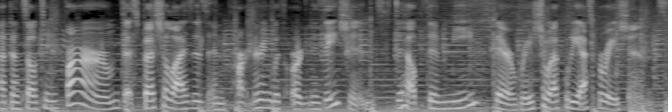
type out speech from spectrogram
a consulting firm that specializes in partnering with organizations to help them meet their racial equity aspirations.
